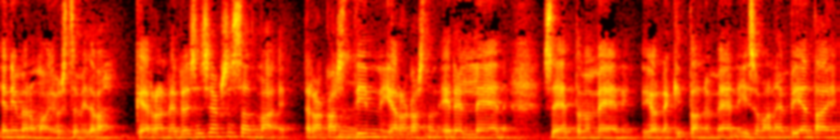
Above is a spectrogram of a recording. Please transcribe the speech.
Ja nimenomaan just se, mitä mä kerran edellisessä jaksossa, että mä rakastin mm. ja rakastan edelleen se, että mä menen jonnekin tonne meidän isovanhempien tai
